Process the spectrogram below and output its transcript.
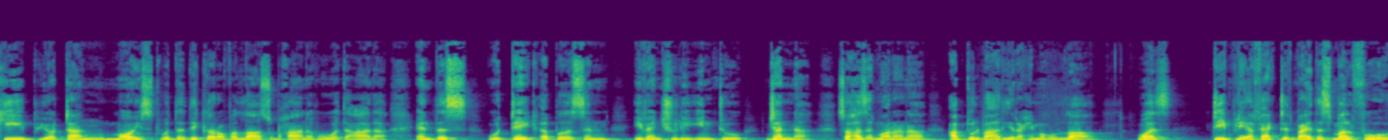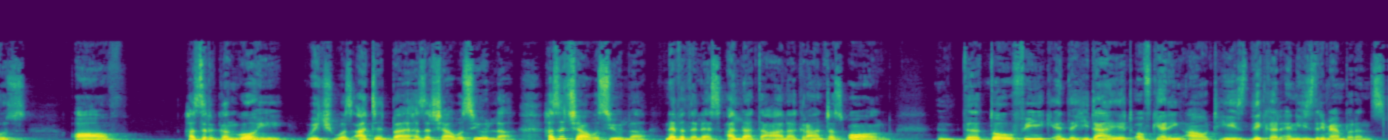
Keep your tongue moist with the dhikr of Allah subhanahu wa ta'ala. And this would take a person eventually into Jannah. So Hazrat Maulana Abdul Bari rahimahullah was deeply affected by this malfuz of Hazrat Gangohi, which was uttered by Hazrat Shah Wasiullah. Hazrat Shah Wasiullah, nevertheless, Allah Ta'ala grant us all the tawfiq and the hidayat of carrying out his dhikr and his remembrance.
